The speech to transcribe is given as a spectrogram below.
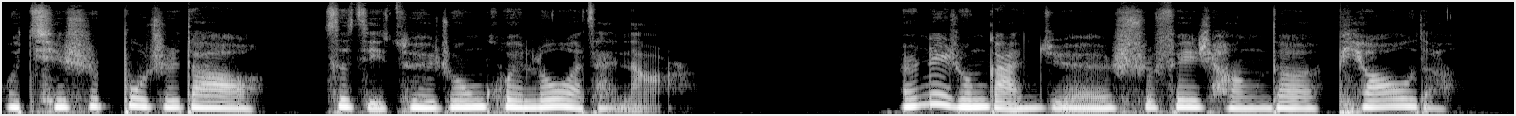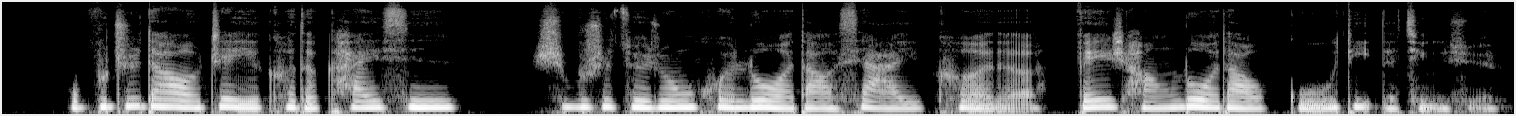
我其实不知道自己最终会落在哪儿，而那种感觉是非常的飘的。我不知道这一刻的开心是不是最终会落到下一刻的非常落到谷底的情绪，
